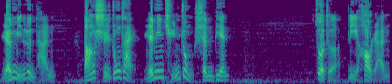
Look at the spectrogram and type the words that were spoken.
人民论坛，党始终在人民群众身边。作者：李浩然。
